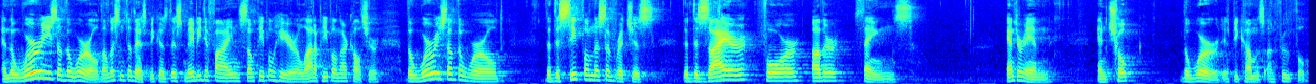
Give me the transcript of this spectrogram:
and the worries of the world. Now, listen to this, because this maybe defines some people here, a lot of people in our culture. The worries of the world the deceitfulness of riches, the desire for other things enter in and choke the word, it becomes unfruitful.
